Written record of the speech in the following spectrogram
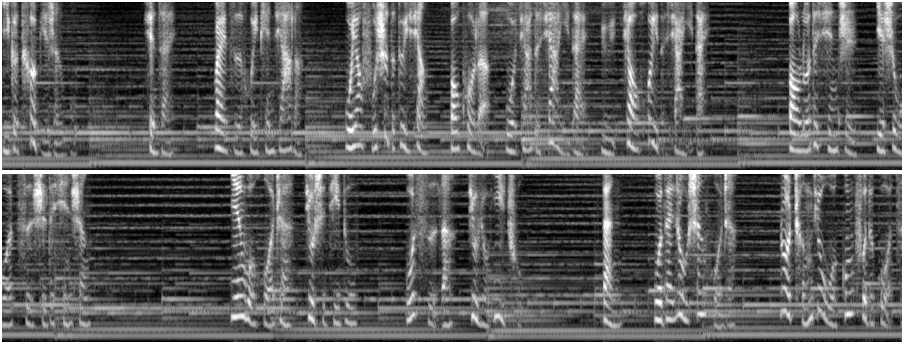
一个特别人物。现在，外子回天家了，我要服侍的对象包括了我家的下一代与教会的下一代。保罗的心智。也是我此时的心声。因我活着就是基督，我死了就有益处。但我在肉身活着，若成就我功夫的果子，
